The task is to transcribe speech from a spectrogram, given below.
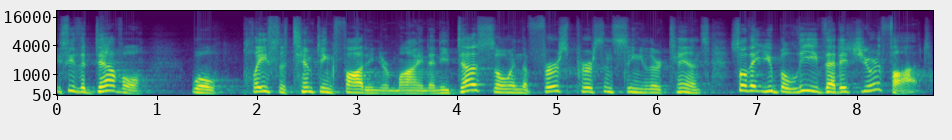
You see, the devil will place a tempting thought in your mind, and he does so in the first person singular tense so that you believe that it's your thought.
